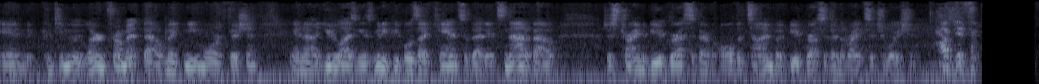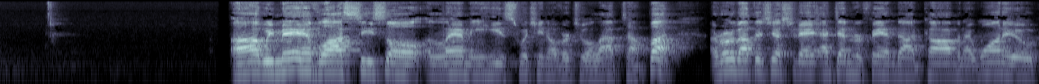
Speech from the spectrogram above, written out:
and continually learn from it, that'll make me more efficient and uh, utilizing as many people as I can so that it's not about just trying to be aggressive all the time, but be aggressive in the right situation. How difficult? Uh, we may have lost Cecil Lammey. He's switching over to a laptop. But I wrote about this yesterday at denverfan.com, and I want to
